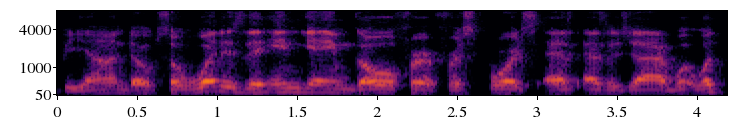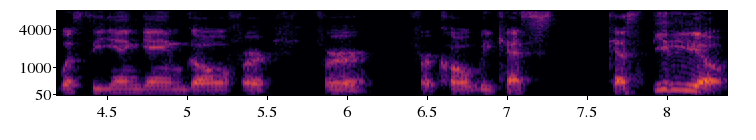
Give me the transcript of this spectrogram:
beyond dope. So, what is the end game goal for for sports as as a job? What what what's the end game goal for for for Colby Castillo?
